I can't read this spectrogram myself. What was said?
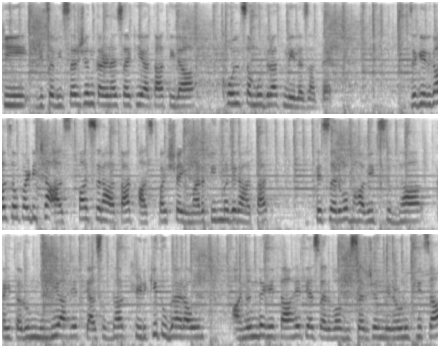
की जिचं विसर्जन करण्यासाठी आता तिला खोल समुद्रात नेलं जात आहे. जे गिरगाव चौपाटीच्या आसपास राहतात आसपासच्या इमारतींमध्ये राहतात ते सर्व भाविकसुद्धा काही तरुण मुली आहेत त्यासुद्धा खिडकीत उभ्या राहून आनंद घेत आहेत या सर्व विसर्जन मिरवणुकीचा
